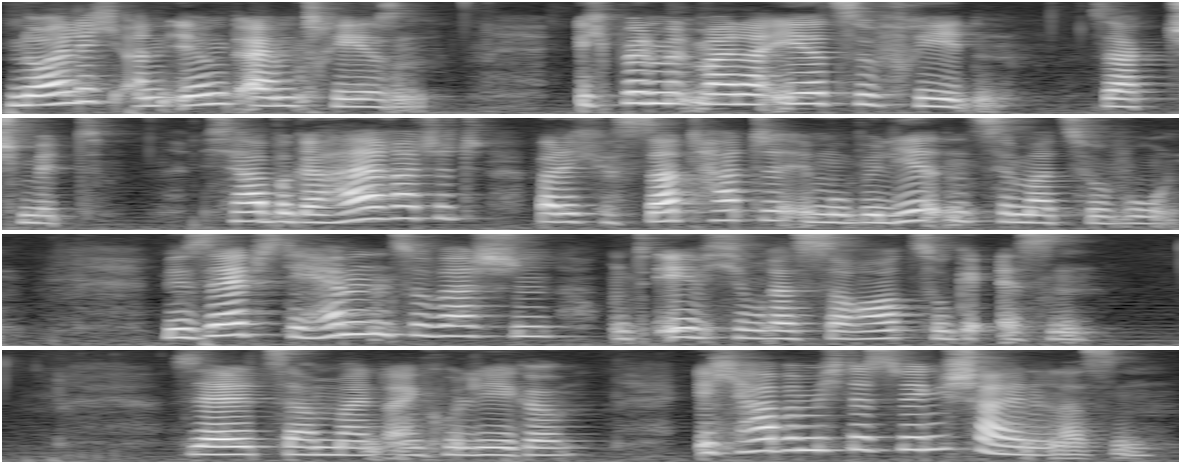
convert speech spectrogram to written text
Neulich an irgendeinem Tresen. Ich bin mit meiner Ehe zufrieden, sagt Schmidt. Ich habe geheiratet, weil ich es satt hatte, im mobilierten Zimmer zu wohnen, mir selbst die Hemden zu waschen und ewig im Restaurant zu essen. Seltsam, meint ein Kollege. Ich habe mich deswegen scheiden lassen.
